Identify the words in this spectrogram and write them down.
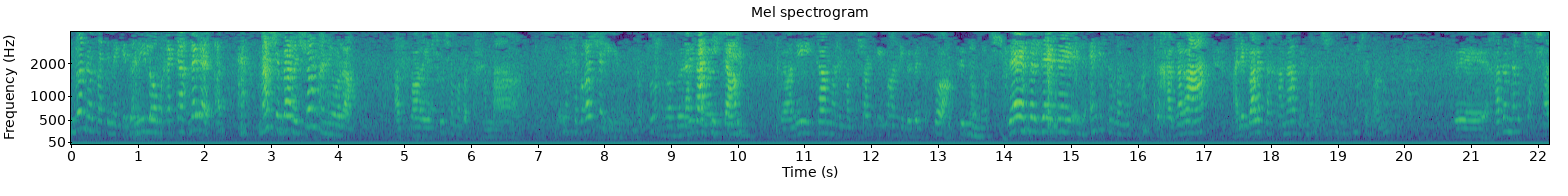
אם לא, אני עושה כנגד. אני לא מחכה, רגע אחד. מה שבא ראשון, אני עולה. אז כבר ישבו שם בתחנה, אלה חברה שלי, נסעתי איתם, ואני קמה, אני מרגישה כאילו אני בבית הסוהר. זה וזה, ואין לי סבלנות. בחזרה, אני באה לתחנה, ומה לשם שלנו, ואחד אומרת שעכשיו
